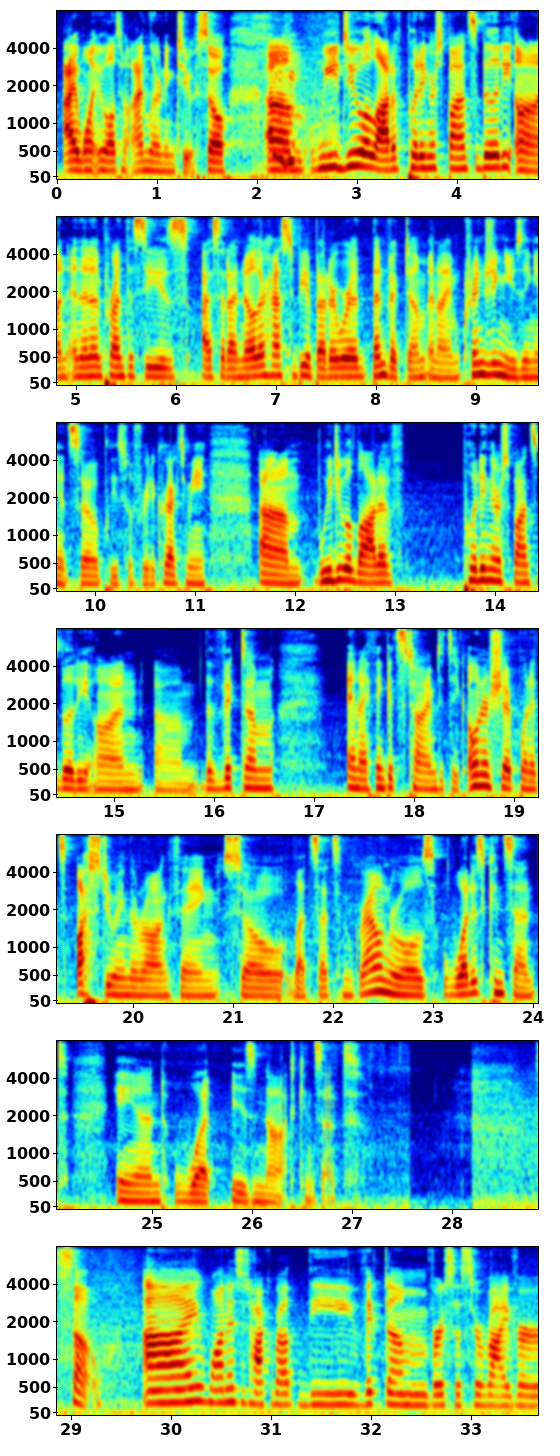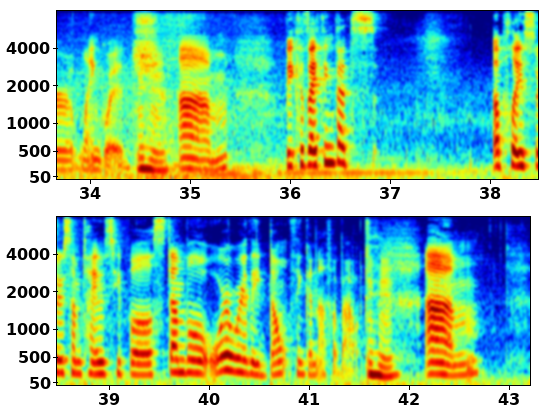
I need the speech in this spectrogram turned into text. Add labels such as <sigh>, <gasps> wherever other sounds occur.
I want you all to know I'm learning too. So um, <laughs> we do a lot of putting responsibility on, and then in parentheses, I said, I know there has to be a better word than victim, and I am cringing using it, so please feel free to correct me. Um, we do a lot of putting the responsibility on um, the victim, and I think it's time to take ownership when it's us doing the wrong thing. So let's set some ground rules. What is consent, and what is not consent? So, I wanted to talk about the victim versus survivor language. Mhm. Um, because I think that's a place where sometimes people stumble or where they don't think enough about. Mm-hmm. Um,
